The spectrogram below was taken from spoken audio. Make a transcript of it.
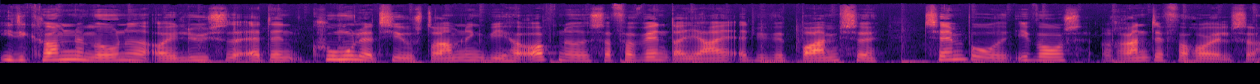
i de kommende måneder og i lyset af den kumulative stramning, vi har opnået, så forventer jeg, at vi vil bremse tempoet i vores renteforhøjelser,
